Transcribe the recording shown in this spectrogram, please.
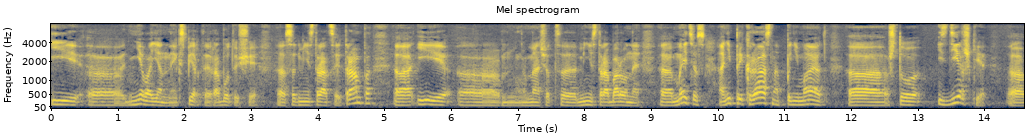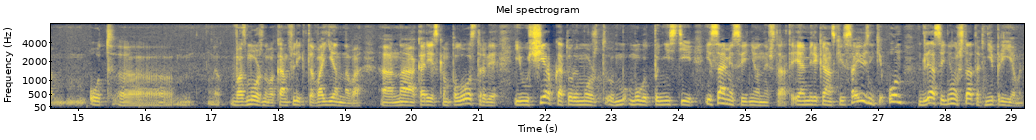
и э, невоенные эксперты, работающие э, с администрацией Трампа, э, и э, значит, министр обороны э, Мэтис, они прекрасно понимают, э, что издержки э, от э, возможного конфликта военного э, на Корейском полуострове и ущерб, который может, могут понести и сами Соединенные Штаты, и американские союзники, он для Соединенных Штатов неприемлем.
